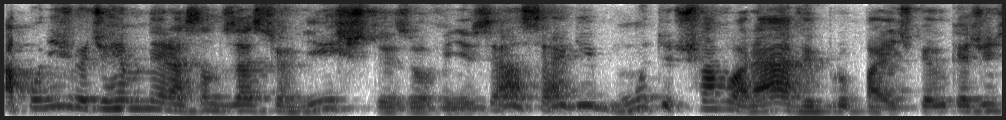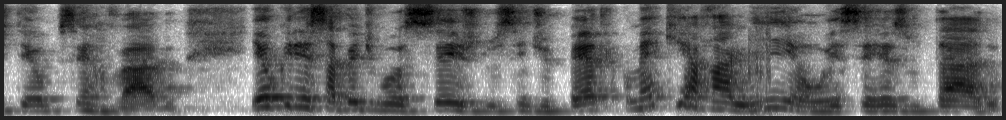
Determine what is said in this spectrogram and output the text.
A política de remuneração dos acionistas, ô Vinícius, ela segue muito desfavorável para o país, pelo que a gente tem observado. Eu queria saber de vocês, do Sindipetro, como é que avaliam esse resultado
